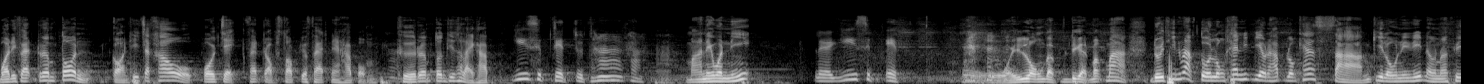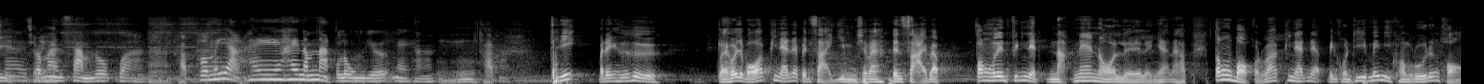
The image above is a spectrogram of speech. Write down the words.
body fat เริ่มต้นก่อนที่จะเข้าโปรเจกต์ fat drop stop your fat เนี่ยครับผมค่ะคือเริ่มต้นที่เท่าไหร่ครับ 27.5 ค่ะอ่ามาในวันนี้ เหลือ 21โอ้ยลงแบบเดือดมากๆ โดยที่น้ำหนักตัวลงแค่นิดเดียวนะครับ ลงแค่ 3 กิโลนิดๆเองนะพี่ใช่ใช่ประไหมาณคบ3โลกว่าอ่า ครับ เพราะไม่อยากให้ให้น้ำหนักลงเยอะไงคะอืมครับค่ะทีนี้ประเด็นก็คือหลายคนจะบอกว่าพี่แนทเนี่ยเป็นสายยิมใช่ไหมเป็นสายแบบ ต้องเล่นฟิตเนสหนักแน่นอนเลยอะไรเงี้ยนะครับต้องบอกก่อนว่าพี่แนทเนี่ยเป็นคนที่ไม่มีความรู้เรื่องของ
